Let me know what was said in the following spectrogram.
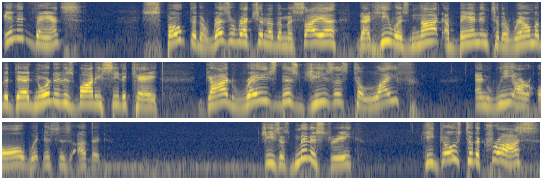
in advance spoke of the resurrection of the Messiah, that he was not abandoned to the realm of the dead, nor did his body see decay. God raised this Jesus to life, and we are all witnesses of it. Jesus' ministry, he goes to the cross,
